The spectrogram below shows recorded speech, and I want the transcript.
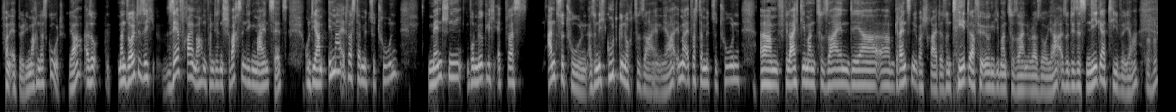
von Apple. Die machen das gut. Ja, also man sollte sich sehr frei machen von diesen schwachsinnigen Mindsets und die haben immer etwas damit zu tun, Menschen womöglich etwas anzutun, also nicht gut genug zu sein, ja, immer etwas damit zu tun, ähm, vielleicht jemand zu sein, der äh, Grenzen überschreitet, so ein Täter für irgendjemand zu sein oder so, ja, also dieses Negative, ja. Mhm.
